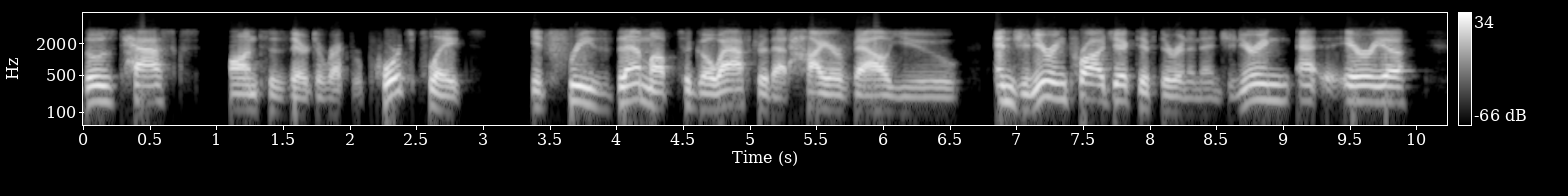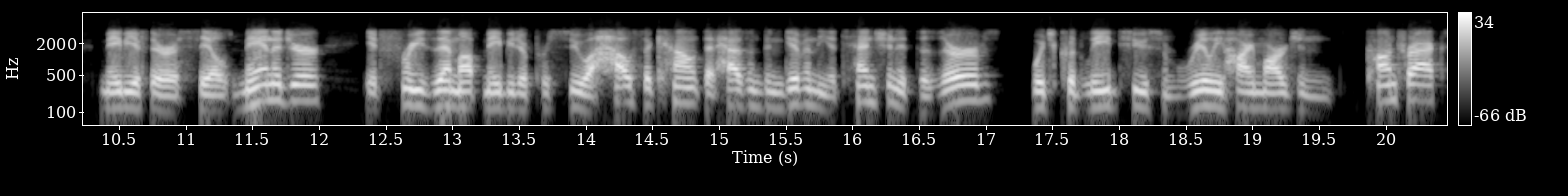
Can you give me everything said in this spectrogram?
those tasks onto their direct reports plates, it frees them up to go after that higher value engineering project if they're in an engineering area. Maybe if they're a sales manager, it frees them up maybe to pursue a house account that hasn't been given the attention it deserves, which could lead to some really high margin contracts.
